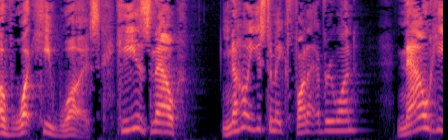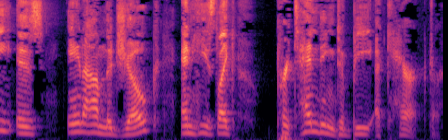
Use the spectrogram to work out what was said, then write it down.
of what he was. He is now, you know how he used to make fun of everyone? Now he is in on the joke and he's like pretending to be a character.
